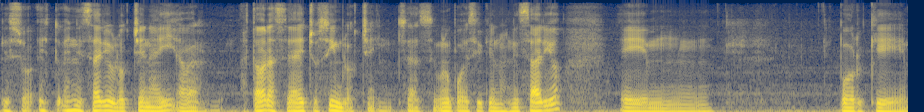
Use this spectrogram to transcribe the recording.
que esto es necesario blockchain ahí. A ver, hasta ahora se ha hecho sin blockchain. O sea, uno puede decir que no es necesario. Em, porque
